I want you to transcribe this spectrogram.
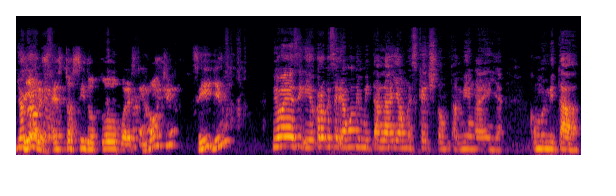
Yo creo Señores, que, esto ha sido todo por esta noche. ¿Sí, Jimmy? yo voy a decir que yo creo que sería bueno invitarla a ella a un sketch también a ella como invitada.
